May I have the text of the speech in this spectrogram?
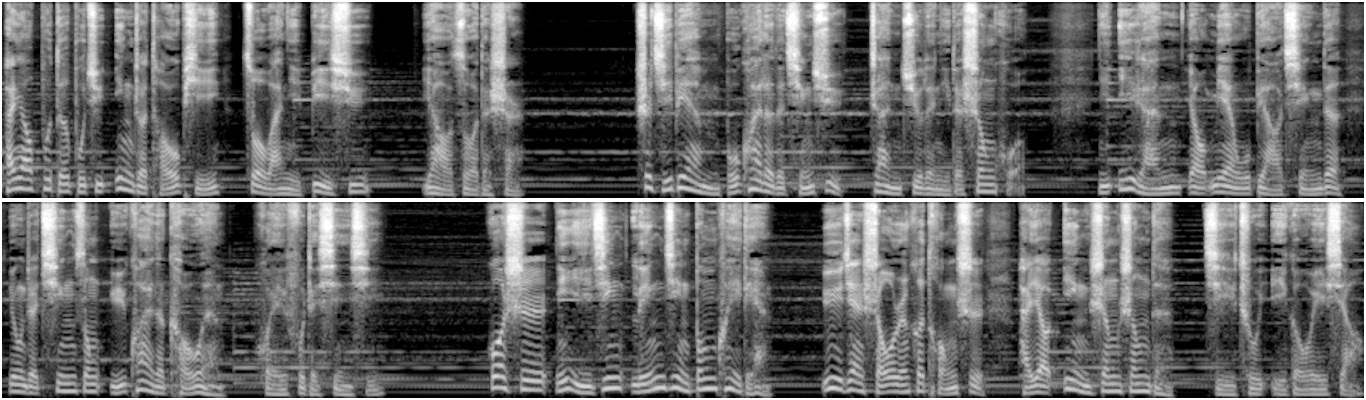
还要不得不去硬着头皮做完你必须要做的事儿。是即便不快乐的情绪占据了你的生活，你依然要面无表情的用着轻松愉快的口吻回复着信息，或是你已经临近崩溃点。遇见熟人和同事，还要硬生生的挤出一个微笑；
